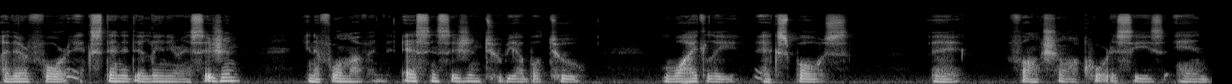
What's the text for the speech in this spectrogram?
I therefore extended the linear incision in the form of an S incision to be able to widely expose the functional cortices and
